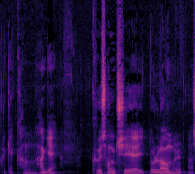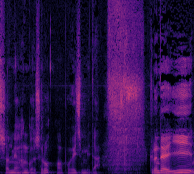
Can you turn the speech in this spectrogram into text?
그렇게 강하게 그 성취의 놀라움을 설명한 것으로 어, 보여집니다. 그런데 이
